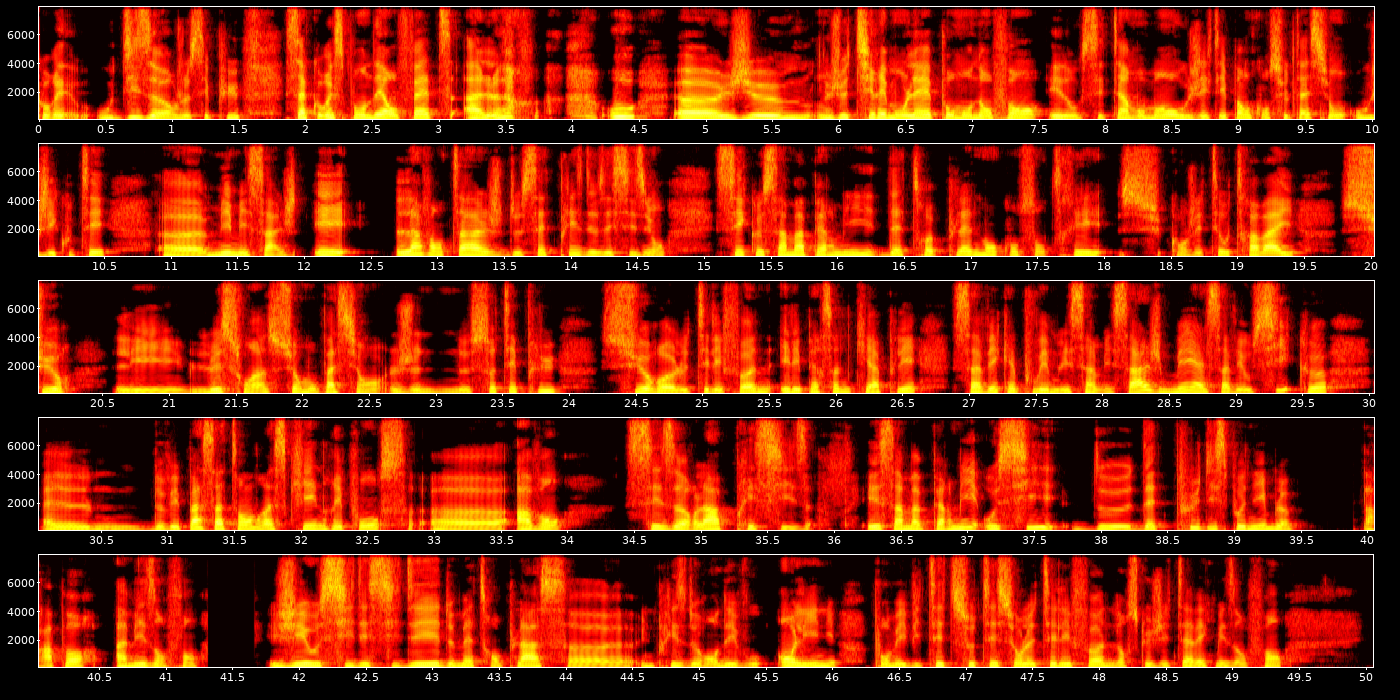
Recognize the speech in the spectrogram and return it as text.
ou 10 heures, je sais plus. Ça correspondait en fait à l'heure où euh, je, je tirais mon lait pour mon enfant et donc c'était un moment où j'étais pas en consultation où j'écoutais euh, mes messages. Et l'avantage de cette prise de décision, c'est que ça m'a permis d'être pleinement concentrée quand j'étais au travail sur les, le soin, sur mon patient. Je ne sautais plus sur euh, le téléphone et les personnes qui appelaient savaient qu'elles pouvaient me laisser un message, mais elles savaient aussi qu'elles ne devaient pas s'attendre à ce qu'il y ait une réponse euh, avant ces heures-là précises. Et ça m'a permis aussi d'être plus disponible par rapport à mes enfants. J'ai aussi décidé de mettre en place euh, une prise de rendez-vous en ligne pour m'éviter de sauter sur le téléphone lorsque j'étais avec mes enfants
